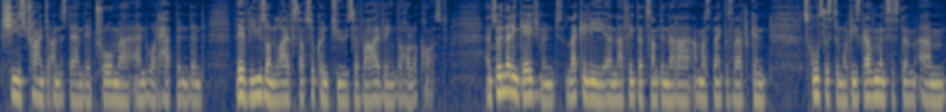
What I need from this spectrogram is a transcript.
she's trying to understand their trauma and what happened and their views on life subsequent to surviving the Holocaust. And so in that engagement, luckily, and I think that's something that I, I must thank the South African school system or at least government system, um,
